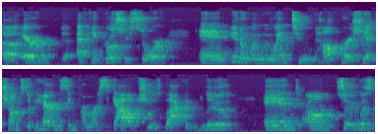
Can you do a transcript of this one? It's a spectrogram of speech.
uh, Arab ethnic grocery store, and you know, when we went to help her, she had chunks of hair missing from her scalp. She was black and blue, and um, so it was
